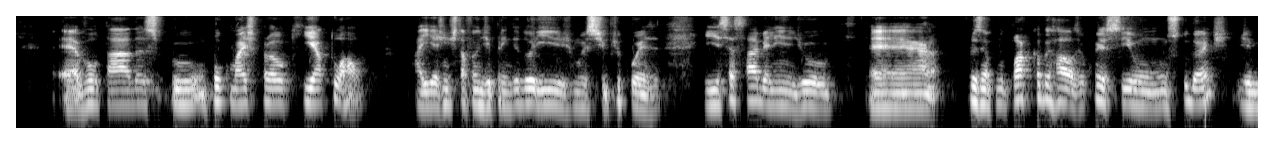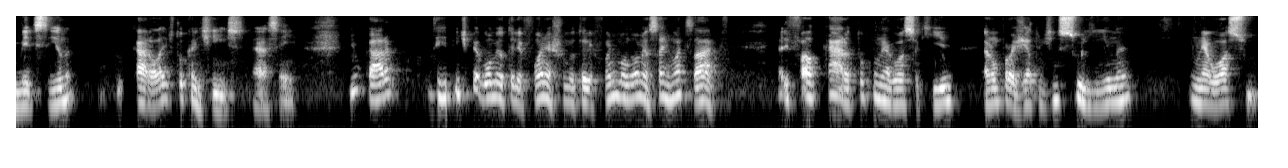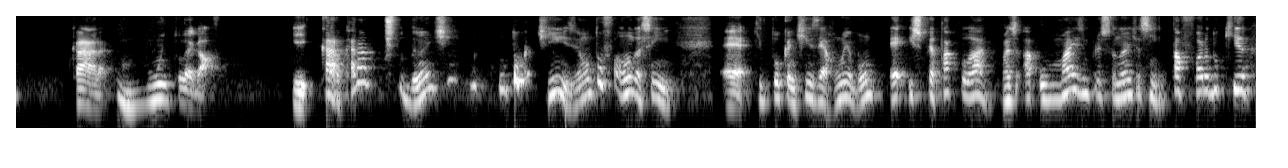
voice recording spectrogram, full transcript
é, voltadas pro, um pouco mais para o que é atual. Aí a gente está falando de empreendedorismo, esse tipo de coisa. E você sabe, Aline, Diogo, é, por exemplo, no próprio Clubhouse, eu conheci um estudante de medicina, cara lá de Tocantins, é assim. E o cara, de repente, pegou meu telefone, achou meu telefone e mandou uma mensagem no WhatsApp. Ele falou, cara, eu tô com um negócio aqui, era um projeto de insulina, um negócio, cara, muito legal. E, cara, o cara é estudante em Tocantins. Eu não estou falando assim é, que Tocantins é ruim, é bom, é espetacular. Mas a, o mais impressionante, assim, tá fora do que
